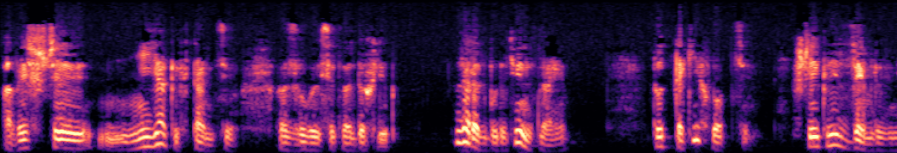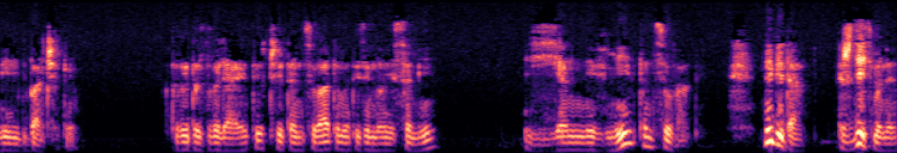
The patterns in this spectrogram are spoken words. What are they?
Але ще ніяких танців, розгубився твердохліб. Зараз будуть, він знає. Тут такі хлопці, що й крізь землю вміють бачити. Ви дозволяєте чи танцюватимете зі мною самі? Я не вмію танцювати. Не біда, ждіть мене.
